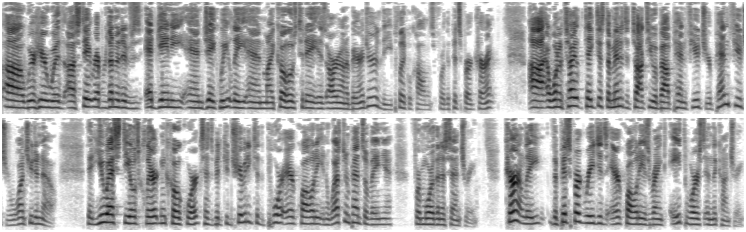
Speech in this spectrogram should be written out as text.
Uh, we're here with uh, State Representatives Ed Gainey and Jake Wheatley, and my co-host today is Ariana Behringer, the political columnist for the Pittsburgh Current. Uh, I want to take just a minute to talk to you about PennFuture. Penn Future wants you to know that U.S. Steel's Clairton Coke Works has been contributing to the poor air quality in western Pennsylvania for more than a century. Currently, the Pittsburgh region's air quality is ranked eighth worst in the country.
